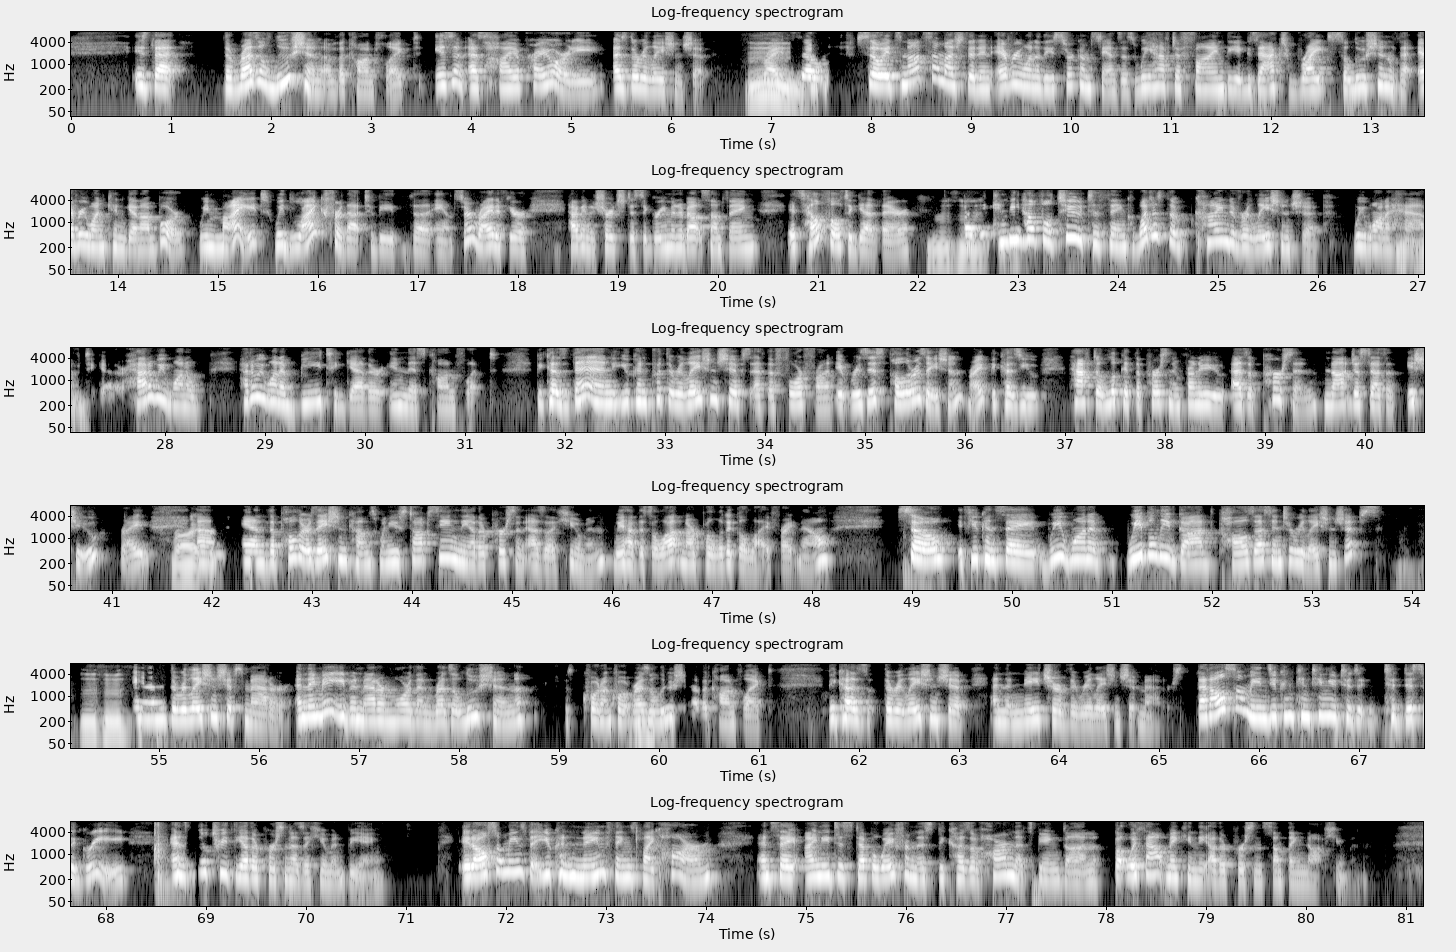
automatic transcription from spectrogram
is that the resolution of the conflict isn't as high a priority as the relationship. Mm. Right. So so it's not so much that in every one of these circumstances, we have to find the exact right solution that everyone can get on board. We might, we'd like for that to be the answer, right? If you're having a church disagreement about something, it's helpful to get there. Mm-hmm. But it can be helpful too to think what is the kind of relationship we want to have mm-hmm. together? How do we want to how do we want to be together in this conflict? Because then you can put the relationships at the forefront. It resists polarization, right? Because you have to look at the person in front of you as a person, not just as an issue, right? Right. Um, and the polarization comes when you stop seeing the other person as a human. We have this a lot in our political life right now. So if you can say, we want to, we believe God calls us into relationships Mm-hmm. And the relationships matter. And they may even matter more than resolution, quote unquote, mm-hmm. resolution mm-hmm. of a conflict, because the relationship and the nature of the relationship matters. That also means you can continue to, to disagree and still treat the other person as a human being. It also means that you can name things like harm and say, I need to step away from this because of harm that's being done, but without making the other person something not human.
